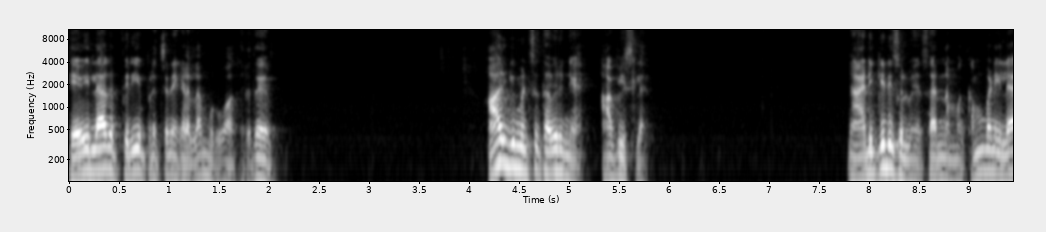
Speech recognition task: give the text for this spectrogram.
தேவையில்லாத பெரிய பிரச்சனைகள் எல்லாம் உருவாகிறது. ஆர்குமெண்ட்ஸை தவிருங்க ஆஃபீஸில் நான் அடிக்கடி சொல்லுவேன் சார் நம்ம கம்பெனியில்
